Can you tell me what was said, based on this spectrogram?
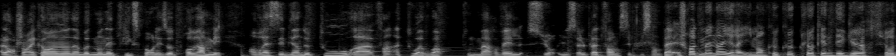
Alors j'aurais quand même un abonnement Netflix pour les autres programmes, mais en vrai c'est bien de tout, enfin à tout avoir tout le Marvel sur une seule plateforme, c'est plus simple. Bah, je crois que maintenant il, il manque que Clock and Dagger sur,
